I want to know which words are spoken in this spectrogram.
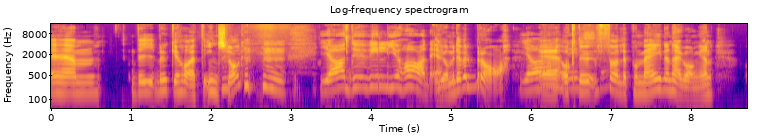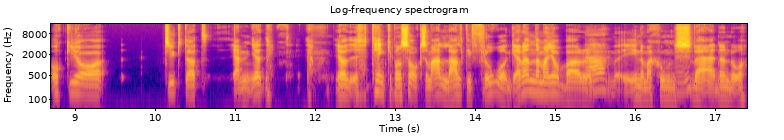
ehm, vi brukar ju ha ett inslag. Ja, du vill ju ha det. Ja, men det är väl bra. Ja, Eh, och du följde på mig den här gången och jag tyckte att ja, jag, jag tänker på en sak som alla alltid frågar en när man jobbar Ja. Inom auktionsvärlden då.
